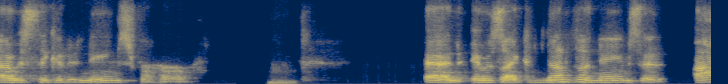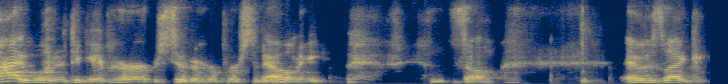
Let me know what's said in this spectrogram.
I was thinking of names for her. Hmm. And it was like none of the names that I wanted to give her suited her personality. so it was like,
